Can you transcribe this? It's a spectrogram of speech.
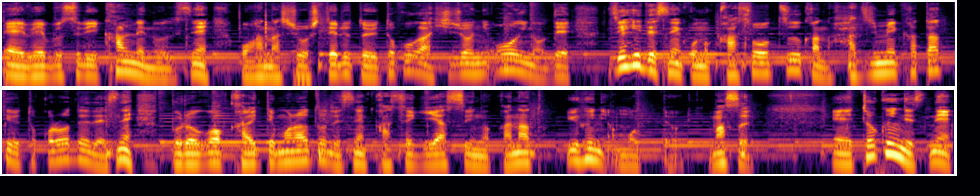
えー、Web3 関連のですね、お話をしているというところが非常に多いので、ぜひですね、この仮想通貨の始め方っていうところでですね、ブログを書いてもらうとですね、稼ぎやすいのかなというふうに思っております。えー、特にですね、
